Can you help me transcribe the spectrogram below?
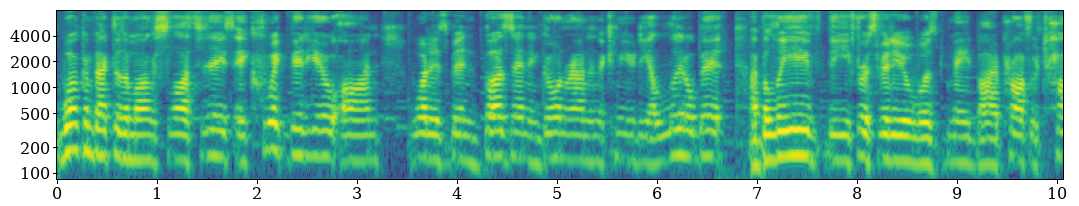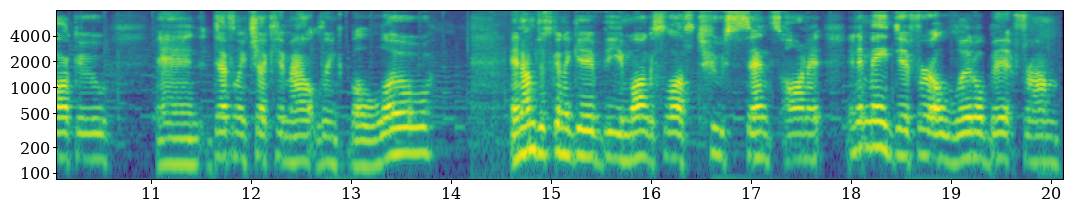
Welcome back to the Manga Sloth. Today's a quick video on what has been buzzing and going around in the community a little bit. I believe the first video was made by ProfOtaku, and definitely check him out, link below. And I'm just going to give the Manga Sloth's two cents on it, and it may differ a little bit from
